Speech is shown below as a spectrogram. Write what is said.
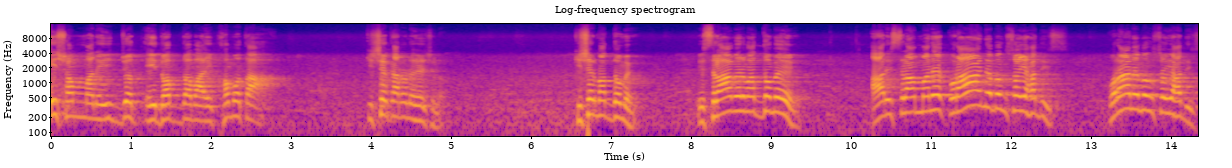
এই সম্মান এই ইজ্জত, এই দবদবা, এই ক্ষমতা কিসের কারণে হয়েছিল? কিসের মাধ্যমে? ইসলামের মাধ্যমে। আর ইসলাম মানে কোরআন এবং সই হাদিস। কোরআন এবং সই হাদিস।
